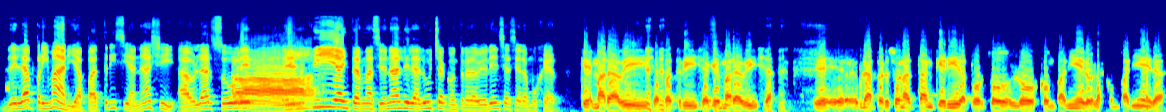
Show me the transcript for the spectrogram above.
de la primaria, Patricia Nagy, a hablar sobre ah. el Día Internacional de la Lucha contra la Violencia hacia la Mujer. Qué maravilla, Patricia, qué maravilla. Eh, una persona tan querida por todos los compañeros, las compañeras,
